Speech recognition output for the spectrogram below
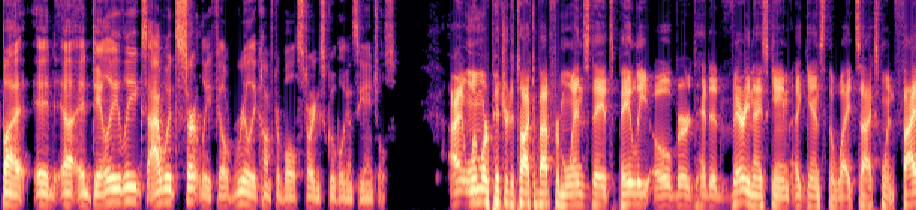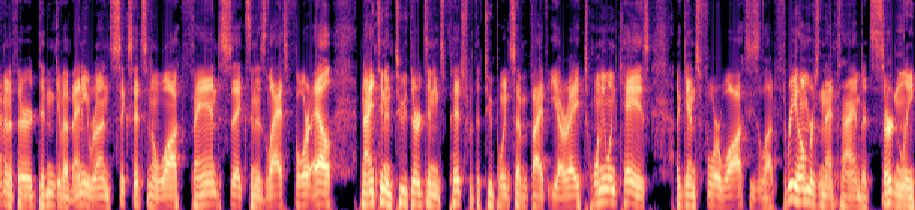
But in uh, in daily leagues, I would certainly feel really comfortable starting Skubal against the Angels. All right, one more pitcher to talk about from Wednesday. It's Bailey Ober. Had a very nice game against the White Sox. Went five and a third, didn't give up any runs, six hits and a walk, fanned six in his last four L. 19 and two thirds innings pitched with a 2.75 ERA, 21 Ks against four walks. He's allowed three homers in that time, but certainly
